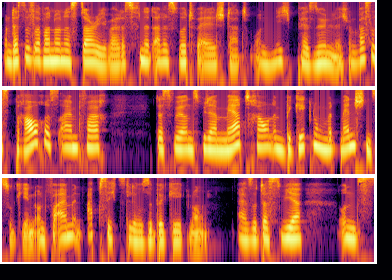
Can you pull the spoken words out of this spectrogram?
Und das ist aber nur eine Story, weil das findet alles virtuell statt und nicht persönlich. Und was es braucht, ist einfach, dass wir uns wieder mehr trauen, in Begegnung mit Menschen zu gehen und vor allem in absichtslose Begegnungen. Also, dass wir uns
